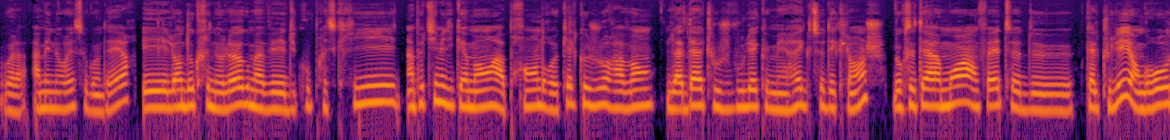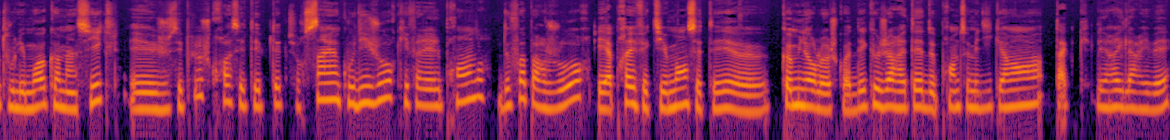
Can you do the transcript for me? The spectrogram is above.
voilà, aménorrhée secondaire. Et l'endocrinologue m'avait du coup prescrit un petit médicament à prendre quelques jours avant la date où je voulais que mes règles se déclenchent. Donc c'était à moi en fait de calculer en gros tous les mois comme un cycle. Et je sais plus, je crois c'était peut-être sur 5 ou 10 jours qu'il fallait le prendre, deux fois par jour. Et après effectivement c'était euh, comme une horloge quoi. Dès que j'arrêtais de prendre ce médicament, tac, les règles arrivaient.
